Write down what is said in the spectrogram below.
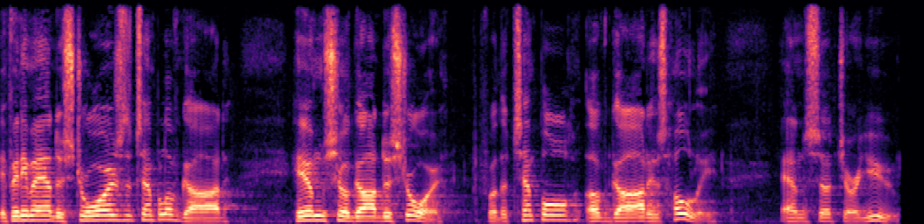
If any man destroys the temple of God, him shall God destroy. For the temple of God is holy, and such are you.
